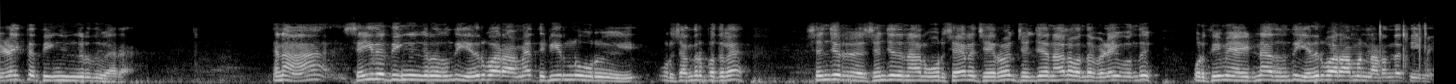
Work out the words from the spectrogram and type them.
இழைத்த தீங்குங்கிறது வேற. ஏன்னா செய்த தீங்குங்கிறது வந்து எதிர்பாராம திடீர்னு ஒரு ஒரு சந்தர்ப்பத்தில் செஞ்சு செஞ்சதுனால ஒரு செயலை செய்கிறோம் செஞ்சதுனால வந்த விளைவு வந்து ஒரு தீமை ஆகிட்டுனா அது வந்து எதிர்பாராமல் நடந்த தீமை.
